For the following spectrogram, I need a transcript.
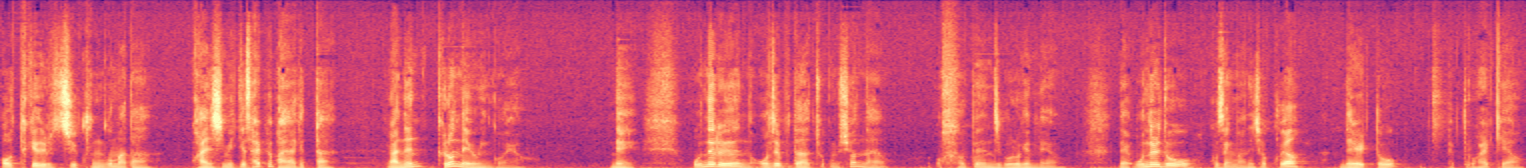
어떻게 될지 궁금하다. 관심 있게 살펴봐야겠다. 라는 그런 내용인 거예요. 네. 오늘은 어제보다 조금 쉬었나요? 어땠는지 모르겠네요. 네. 오늘도 고생 많으셨고요. 내일 또 뵙도록 할게요.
